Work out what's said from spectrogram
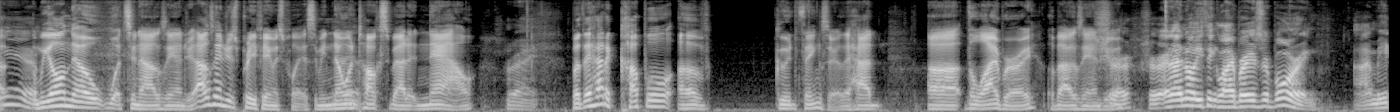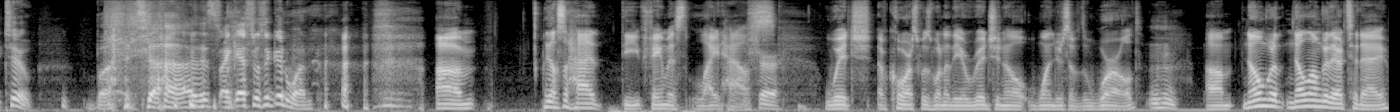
Uh, yeah. And we all know what's in Alexandria. Alexandria is a pretty famous place. I mean, no one talks about it now, right. but they had a couple of good things there. They had uh, the Library of Alexandria. Sure, sure. And I know you think libraries are boring. I me too. But uh, this, I guess, was a good one. Um, they also had the famous lighthouse, Sure. which of course was one of the original wonders of the world. Mm-hmm. Um, no longer, no longer there today.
